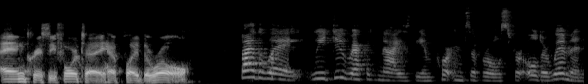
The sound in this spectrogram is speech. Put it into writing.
and Chrissy Forte have played the role. By the way, we do recognize the importance of roles for older women,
